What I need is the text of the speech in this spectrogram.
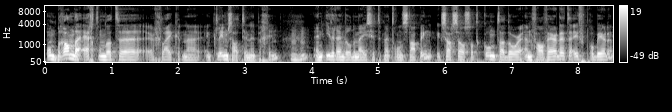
ontbrandde echt, omdat eh, er gelijk een, een klim zat in het begin. En iedereen wilde meezitten met de ontsnapping. Ik zag zelfs dat Contador en Valverde het even probeerden.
